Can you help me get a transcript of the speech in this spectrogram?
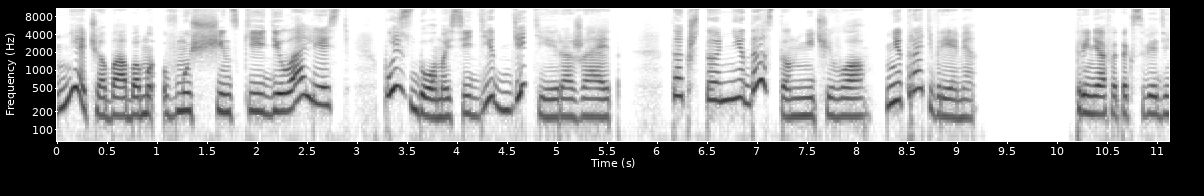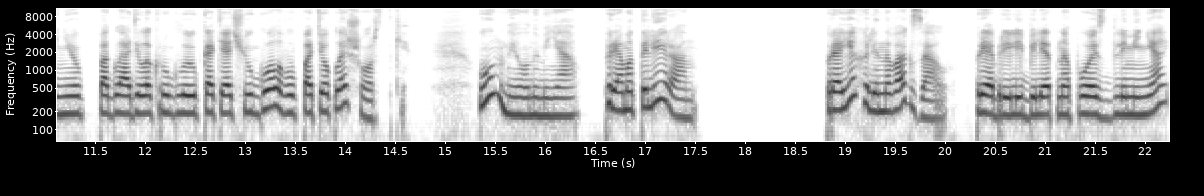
нечего бабам в мужчинские дела лезть, пусть дома сидит, детей рожает. Так что не даст он ничего, не трать время. Приняв это к сведению, погладила круглую котячью голову по теплой шорстке. Умный он у меня, прямо Толейран. Проехали на вокзал, приобрели билет на поезд для меня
